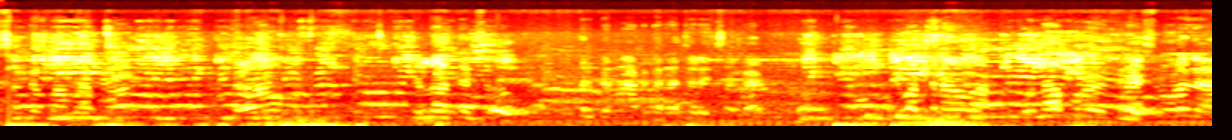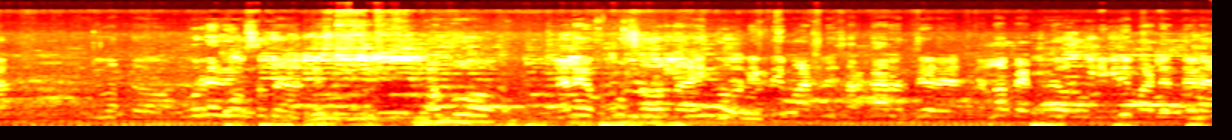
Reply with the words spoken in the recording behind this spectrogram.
ಸಂಗಪ್ಪ ಬೆಳಗಾವಿ ಜಿಲ್ಲಾಧ್ಯಕ್ಷರು ಉತ್ತರ ಕರ್ನಾಟಕ ರಾಜ್ಯ ರೈತ ಸಂಘ ಇವತ್ತು ನಾವು ಕೊಲ್ಲಾಪುರ ಕ್ರಾಶ್ನೊಳಗೆ ಇವತ್ತು ಮೂರನೇ ದಿವಸದ ಕಬ್ಬು ಬೆಲೆ ಮೂರು ಸಾವಿರದ ಐನೂರು ನಿಗದಿ ಮಾಡಲಿ ಸರ್ಕಾರ ಅಂತೇಳಿ ಎಲ್ಲ ಫ್ಯಾಕ್ಟ್ರಿಯವರು ನಿಗದಿ ಮಾಡಲಿ ಅಂತೇಳಿ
